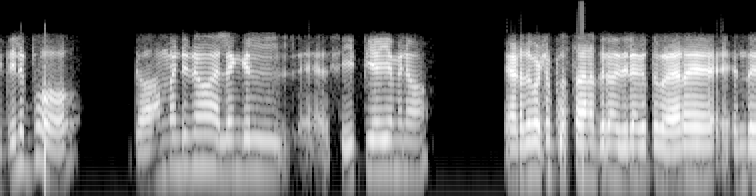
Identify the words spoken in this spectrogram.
ഇതിലിപ്പോ ഗവൺമെന്റിനോ അല്ലെങ്കിൽ സി പി ഐ എമ്മിനോ ഇടതുപക്ഷ പ്രസ്ഥാനത്തിനോ ഇതിനകത്ത് വേറെ എന്ത്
